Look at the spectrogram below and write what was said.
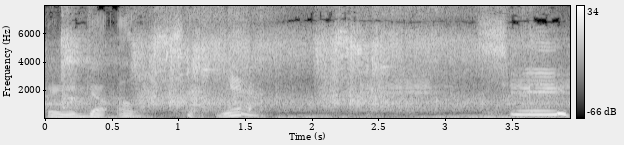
Here you go. Oh, shit. Yeah. Sweet.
